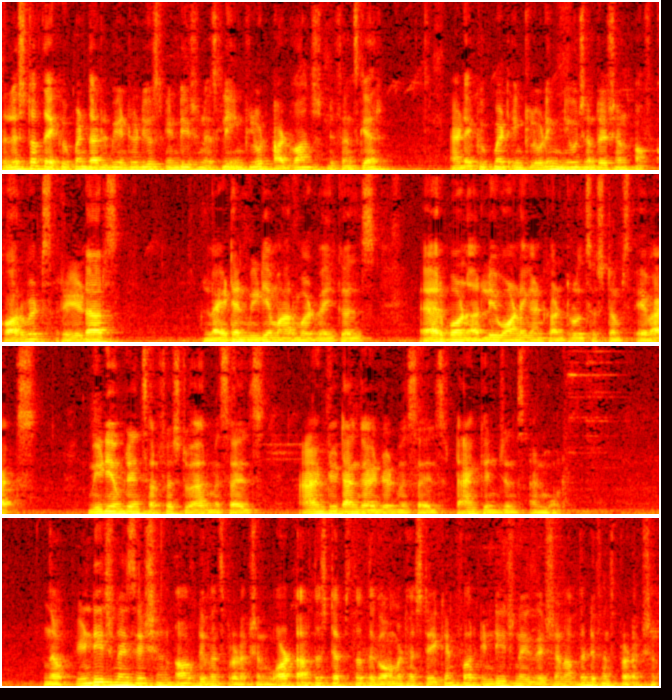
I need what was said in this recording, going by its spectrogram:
The list of the equipment that will be introduced indigenously include advanced defense gear and equipment including new generation of corvettes, radars, light and medium armored vehicles, airborne early warning and control systems AWACS, medium range surface to air missiles, anti tank guided missiles, tank engines, and more. Now, indigenization of defense production. What are the steps that the government has taken for indigenization of the defense production?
